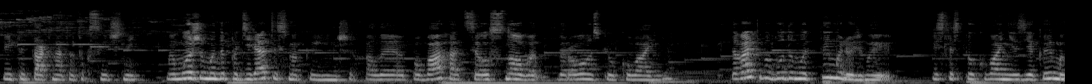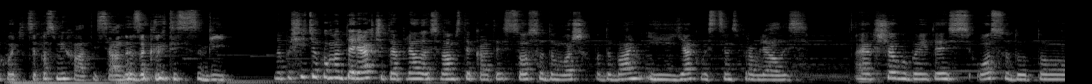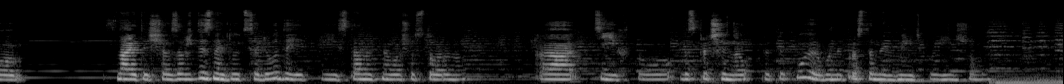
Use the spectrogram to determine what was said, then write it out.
світ і так надто токсичний. Ми можемо не поділяти смаки інших, але повага це основа здорового спілкування. Давайте ми будемо тими людьми, після спілкування з якими хочеться посміхатися, а не закритись собі. Напишіть у коментарях, чи траплялось вам стикатись з осудом ваших подобань і як ви з цим справлялись. А якщо ви боїтесь осуду, то знайте, що завжди знайдуться люди, які стануть на вашу сторону. А ті, хто безпричинно критикує, вони просто не вміють по-іншому.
